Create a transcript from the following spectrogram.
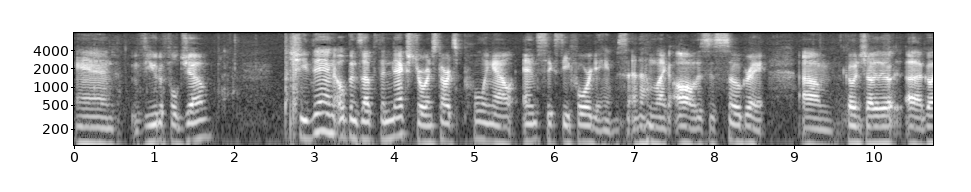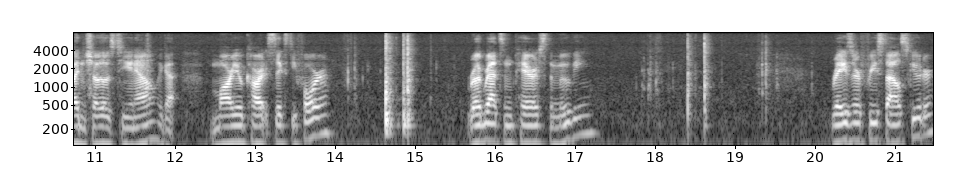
and Viewtiful Joe. she then opens up the next drawer and starts pulling out N64 games, and I'm like, oh, this is so great. Um, go and show the, uh, go ahead and show those to you now. We got Mario Kart 64, Rugrats in Paris the movie, Razor Freestyle Scooter,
